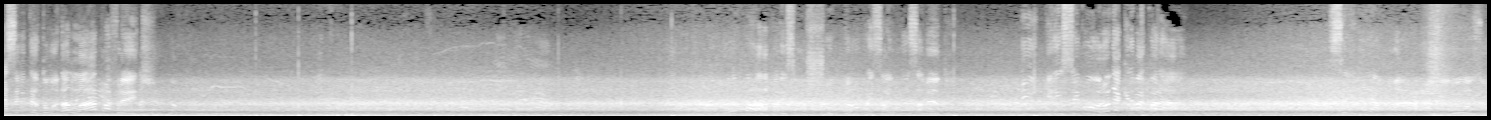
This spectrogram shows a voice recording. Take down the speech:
Essa ele tentou mandar lá pra frente. Opa, apareceu um chutão, mas saiu o lançamento. Ninguém segura. Onde é que ele vai parar? Seria maravilhoso.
